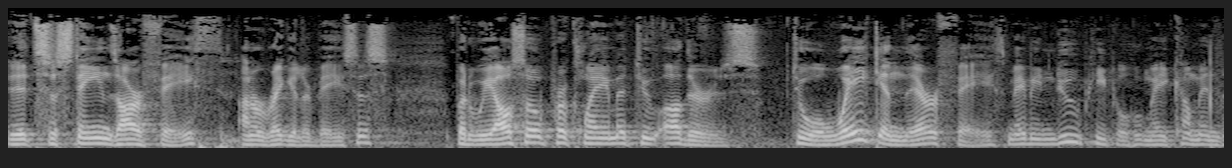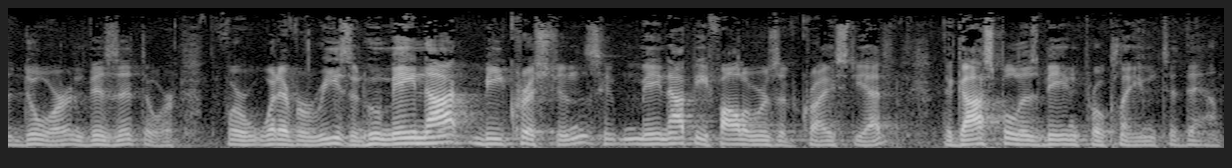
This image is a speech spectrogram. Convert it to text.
It sustains our faith on a regular basis, but we also proclaim it to others to awaken their faith, maybe new people who may come in the door and visit or for whatever reason, who may not be Christians, who may not be followers of Christ yet. The gospel is being proclaimed to them.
